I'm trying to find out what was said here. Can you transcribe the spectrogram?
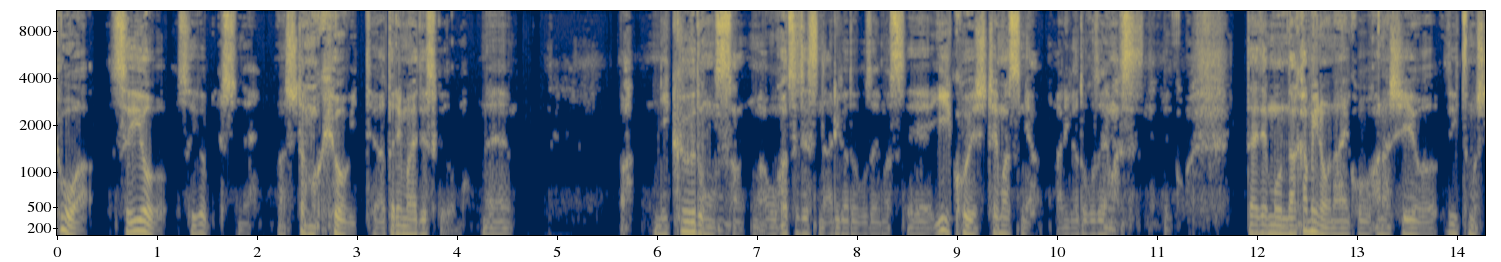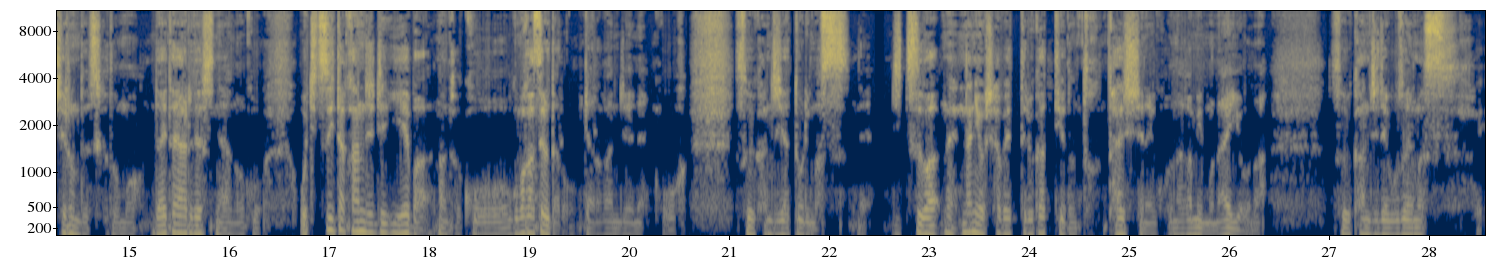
今日は水曜、水曜日ですね。明日木曜日って当たり前ですけどもね。あ、肉うどんさん、まあ、お初ですね。ありがとうございます。えー、いい声してますにゃ。ありがとうございます。大体もう中身のないこう話をいつもしてるんですけども、大体あれですね、あの、こう、落ち着いた感じで言えば、なんかこう、ごまかせるだろう、みたいな感じでね、こう、そういう感じでやっております。ね、実はね、何を喋ってるかっていうのと対してね、こう、中身もないような、そういう感じでございます。はい、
